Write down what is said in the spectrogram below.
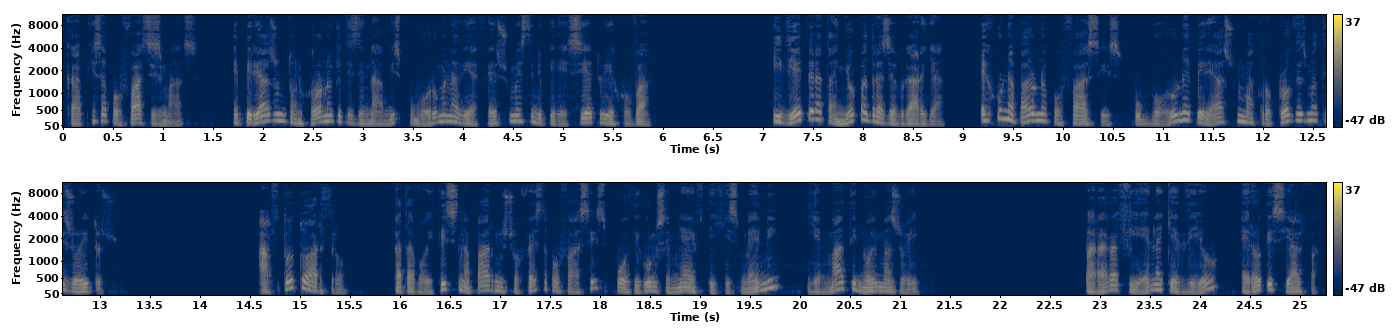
Κάποιες αποφάσεις μας επηρεάζουν τον χρόνο και τις δυνάμεις που μπορούμε να διαθέσουμε στην υπηρεσία του Ιεχωβά. Ιδιαίτερα τα νιόπαντρα ζευγάρια έχουν να πάρουν αποφάσεις που μπορούν να επηρεάσουν μακροπρόθεσμα τη ζωή τους. Αυτό το άρθρο θα τα βοηθήσει να πάρουν σοφές αποφάσεις που οδηγούν σε μια ευτυχισμένη, γεμάτη νόημα ζωή. Παράγραφοι 1 και 2, ερώτηση Α.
